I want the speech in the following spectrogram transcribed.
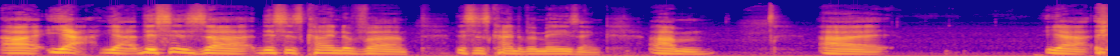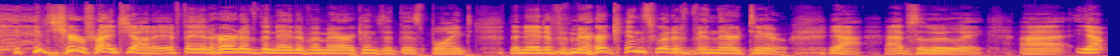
uh, yeah, yeah, this is, uh, this is kind of, uh, this is kind of amazing. Um, uh, yeah, you're right, Jonna. If they had heard of the Native Americans at this point, the Native Americans would have been there too. Yeah, absolutely. Uh, yep,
